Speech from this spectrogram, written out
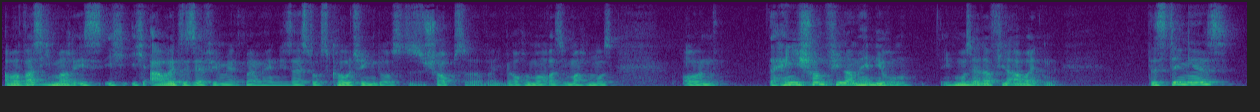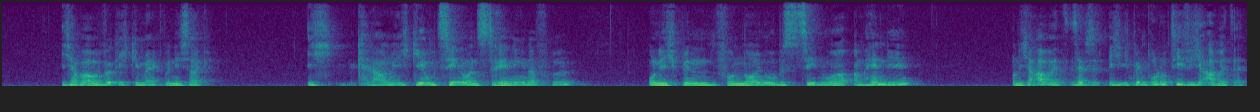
Aber was ich mache, ist, ich, ich arbeite sehr viel mit meinem Handy, sei es durchs Coaching, durch Shops oder wie auch immer, was ich machen muss. Und da hänge ich schon viel am Handy rum. Ich muss ja da viel arbeiten. Das Ding ist, ich habe aber wirklich gemerkt, wenn ich sage, ich, keine Ahnung, ich gehe um 10 Uhr ins Training in der Früh und ich bin von 9 Uhr bis 10 Uhr am Handy und ich arbeite, selbst ich, ich bin produktiv, ich arbeite.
